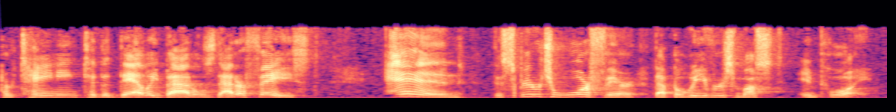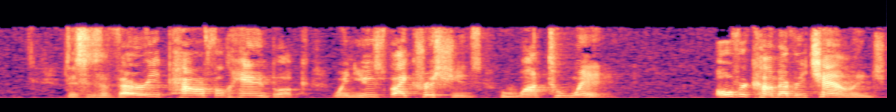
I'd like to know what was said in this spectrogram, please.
pertaining to the daily battles that are faced and the spiritual warfare that believers must employ. This is a very powerful handbook when used by Christians who want to win, overcome every challenge,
